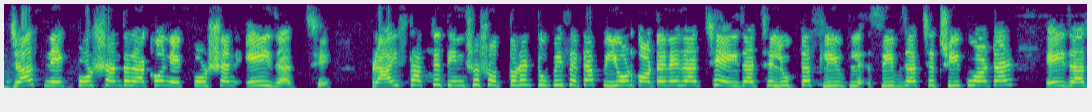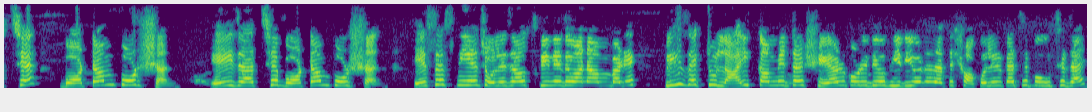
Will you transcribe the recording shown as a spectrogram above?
জাস্ট নেক পোর্শনটা দেখো নেক পোর্শন এই যাচ্ছে। প্রাইস থাকছে তিনশো সত্তরের টু পিস এটা পিওর কটনে যাচ্ছে। এই যাচ্ছে লুকটা স্লিভ স্লিভ যাচ্ছে থ্রি কোয়ার্টার এই যাচ্ছে বটম পোর্শন এই যাচ্ছে বটম পোর্শন এসএস নিয়ে চলে যাও স্ক্রিনে দেওয়া নাম্বারে প্লিজ একটু লাইক কমেন্ট আর শেয়ার করে দিও ভিডিওটা যাতে সকলের কাছে পৌঁছে যায়।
